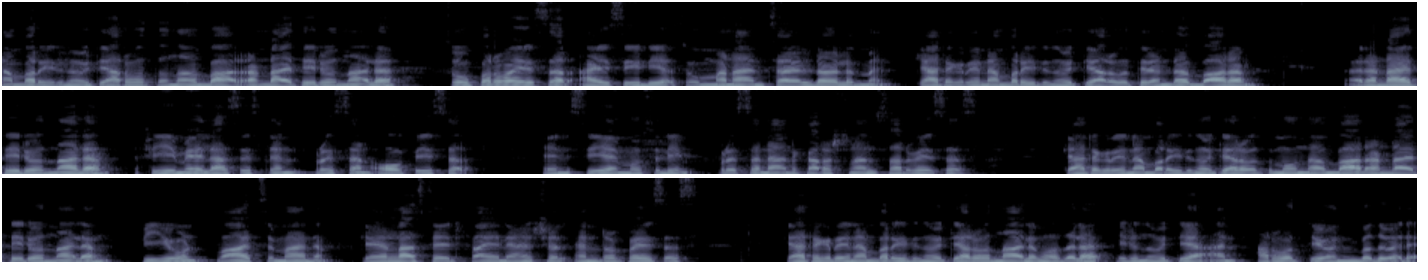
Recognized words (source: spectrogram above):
number ഇരുന്നൂറ്റി അറുപത്തൊന്ന് ബാർ രണ്ടായിരത്തി ഇരുപത്തിനാല് supervisor I C D S woman and child development category number ഇരുന്നൂറ്റി അറുപത്തിരണ്ട് ബാർ രണ്ടായിരത്തി ഇരുപത്തിനാല് female assistant prison officer N C A Muslim prison and correctional services category number ഇരുന്നൂറ്റി അറുപത്തി മൂന്ന് ബാർ രണ്ടായിരത്തി ഇരുപത്തിനാല് പിയൂൺ വാച്ച്മാനും Kerala state financial enterprises category number ഇരുന്നൂറ്റി അറുപത്തിനാല് മുതൽ ഇരുന്നൂറ്റി അറുപത്തി ഒൻപത് വരെ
